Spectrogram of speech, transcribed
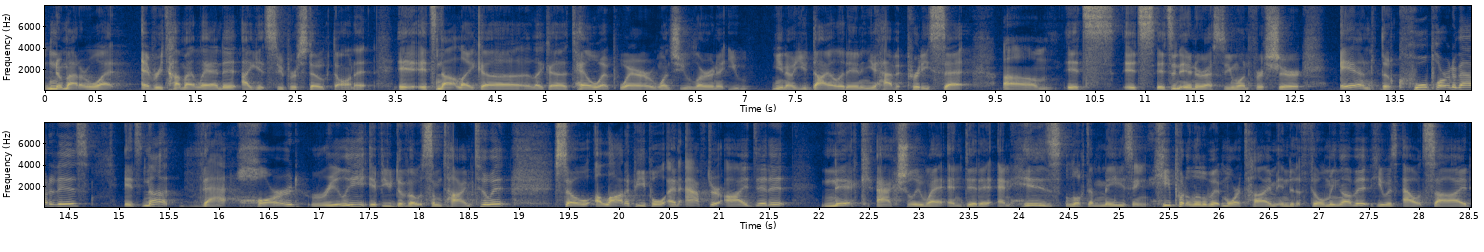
no matter what, every time I land it, I get super stoked on it. it it's not like a like a tail whip where once you learn it, you you know you dial it in and you have it pretty set. Um, it's it's it's an interesting one for sure. And the cool part about it is it's not that hard really if you devote some time to it. So a lot of people, and after I did it, Nick actually went and did it, and his looked amazing. He put a little bit more time into the filming of it. He was outside.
